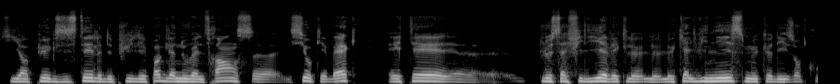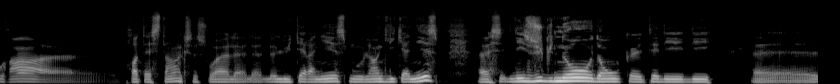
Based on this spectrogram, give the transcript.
qui a pu exister depuis l'époque de la Nouvelle-France, ici au Québec, était plus affiliée avec le, calvinisme que des autres courants protestants, que ce soit le, luthéranisme ou l'anglicanisme. les Huguenots, donc, étaient des, euh,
